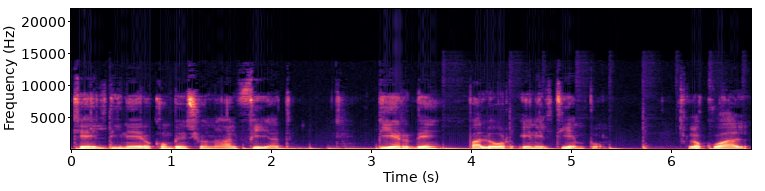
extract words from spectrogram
que el dinero convencional fiat pierde valor en el tiempo, lo cual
